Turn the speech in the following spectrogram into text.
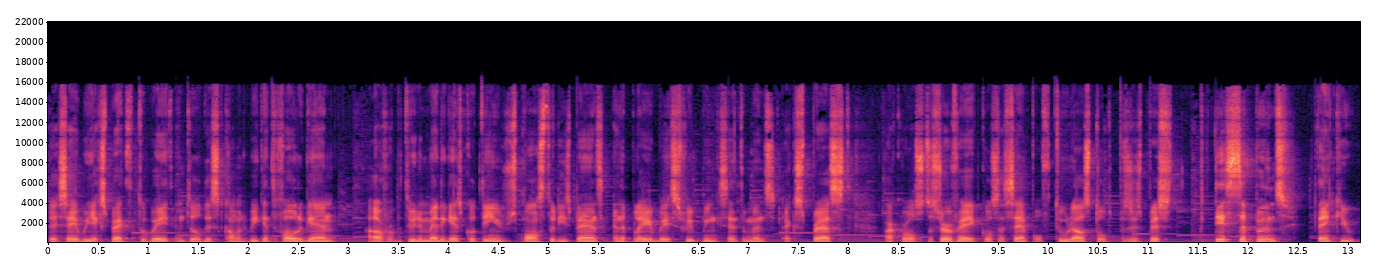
they say we expect to wait until this coming weekend to vote again. However, between the metagame's continued response to these bans and the player base sweeping sentiments expressed across the survey, it caused a sample of 2,000 total participants, thank you,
